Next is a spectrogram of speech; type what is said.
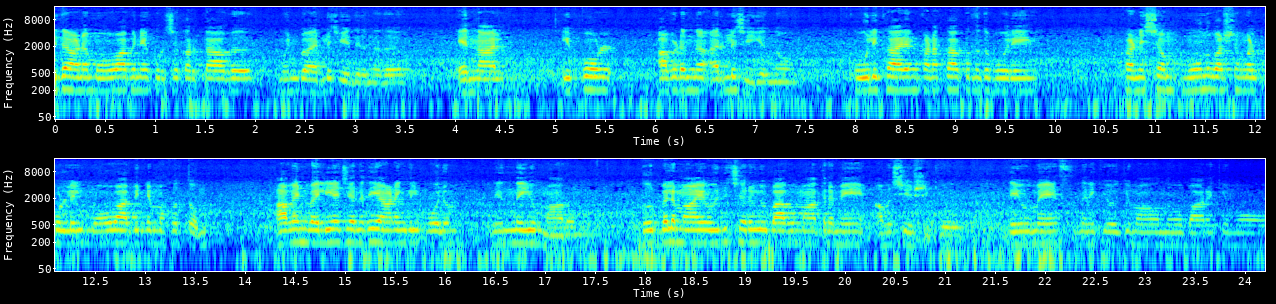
ഇതാണ് മോവാബിനെക്കുറിച്ച് കർത്താവ് മുൻപ് അരുളി ചെയ്തിരുന്നത്. എന്നാൽ ഇപ്പോൾ അവിടുന്ന് അരുളി ചെയ്യുന്നു. കൂലിക്കാരൻ കണക്കാക്കുന്നത് പോലെ കണിശം മൂന്ന് വർഷങ്ങൾക്കുള്ളിൽ മോവാബിന്റെ മഹത്വം. അവൻ വലിയ ജനതയാണെങ്കിൽ പോലും നിന്നയും മാറും. ദുർബലമായ ഒരു ചെറിയ വിഭാഗം മാത്രമേ അവശേഷിക്കൂ. ദൈവമേ നിനക്ക് യോഗ്യമാവുന്നു പാറയ്ക്കുമോ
